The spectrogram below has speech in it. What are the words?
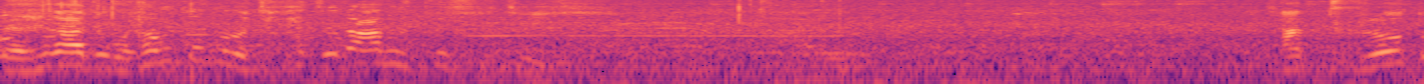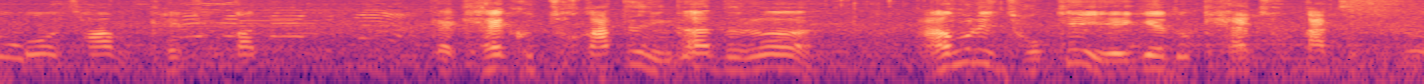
해가지고 현금으로 찾으라는 뜻이지. 아유. 참 들어도 참걔 족같. 그러니까 걔 족같은 인간들은 아무리 좋게 얘기해도 걔 족같이 들어.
